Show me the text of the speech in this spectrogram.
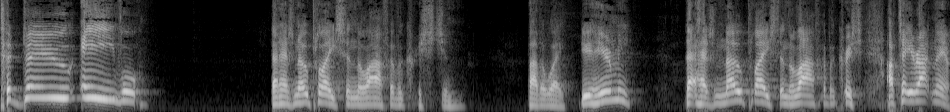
to do evil. That has no place in the life of a Christian, by the way. Do you hear me? That has no place in the life of a Christian. I'll tell you right now,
